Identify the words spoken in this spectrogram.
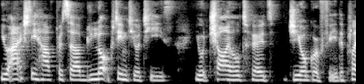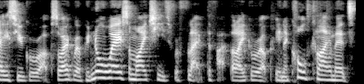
you actually have preserved locked into your teeth your childhood geography, the place you grew up. So I grew up in Norway, so my teeth reflect the fact that I grew up in a cold climate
